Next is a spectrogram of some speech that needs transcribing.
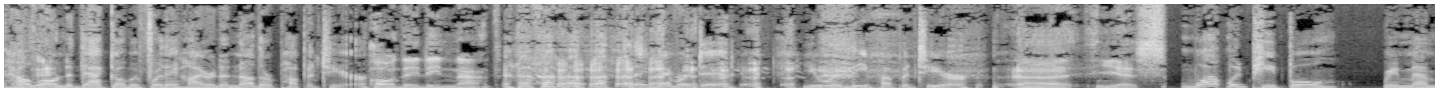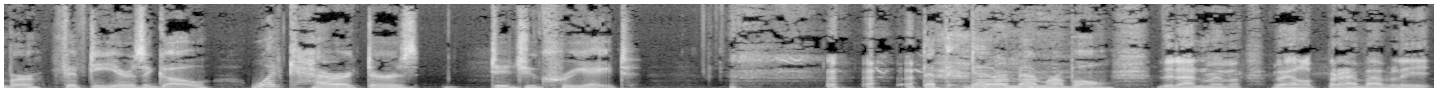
how okay. long did that go before they hired another puppeteer? Oh, they did not. they never did. You were the puppeteer. Uh, yes. What would people remember 50 years ago? What characters did you create? That that are memorable. that are memorable. Well, probably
